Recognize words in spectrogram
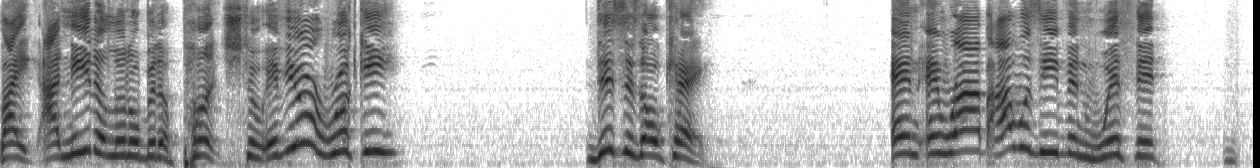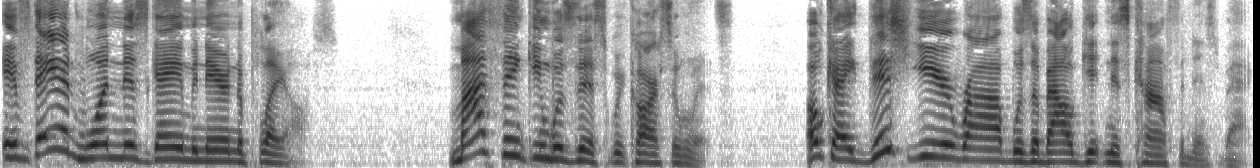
Like, I need a little bit of punch too. If you're a rookie, this is okay. And and Rob, I was even with it if they had won this game and they're in the playoffs. My thinking was this with Carson Wentz. Okay, this year, Rob, was about getting his confidence back.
